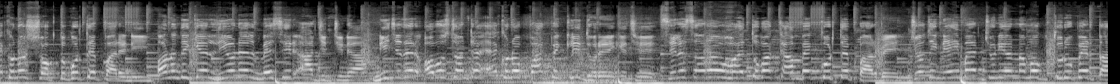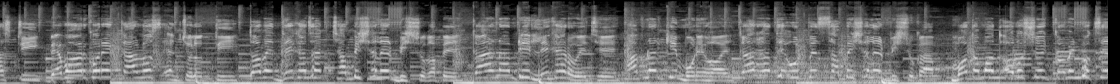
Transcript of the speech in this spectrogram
এখনও শক্ত করতে পারেনি। অন্যদিকে লিওনেল মেসির আর্জেন্টিনা নিজেদের অবস্থানটা এখনও পারফেক্টলি ধরে রেখেছে। সেলেসাওরাও হয়তোবা কামব্যাক করতে পারবে। যদি নেইমার জুনিয়র নামক তুরুপের তাসটি ব্যবহার করে কার্লোস অ্যাঞ্চলত্তি, তবে দেখা যাক ছাব্বিশ সালের বিশ্বকাপে কার নামটি লেখা রয়েছে। আপনার কি মনে হয়, কার হাতে উঠবে ছাব্বিশ সালের বিশ্বকাপ? মতামত অবশ্যই কমেন্ট বক্সে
